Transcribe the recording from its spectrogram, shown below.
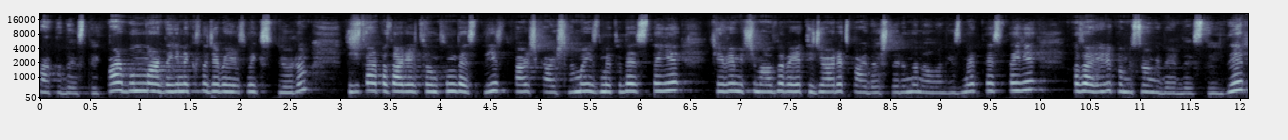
farklı destek var. Bunlar da yine kısaca belirtmek istiyorum. Dijital pazar yeri tanıtım desteği, sipariş karşılama hizmeti desteği, çevrim içi mağaza ve ticaret paydaşlarından alınan hizmet desteği, pazar yeri komisyon gideri desteğidir.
